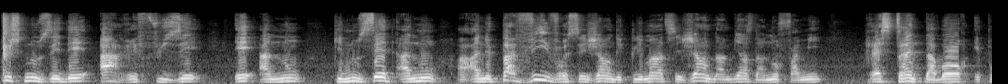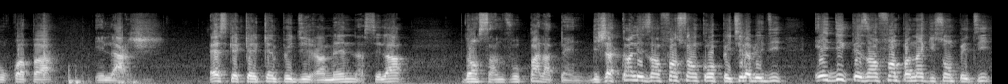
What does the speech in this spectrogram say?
puisse nous aider à refuser et à nous qui nous aide à nous à, ne pas vivre ce genre de climat, ce genre d'ambiance dans nos familles, restreintes d'abord et pourquoi pas élargies. Est-ce que quelqu'un peut dire Amen à cela? Donc ça ne vaut pas la peine. Déjà quand les enfants sont encore petits, la Bible dit, éduque tes enfants pendant qu'ils sont petits,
